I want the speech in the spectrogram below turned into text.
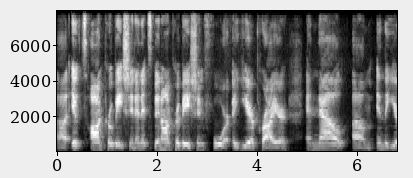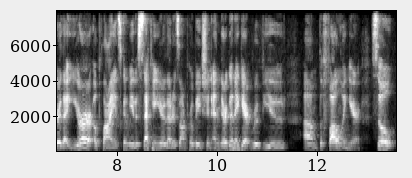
uh, it's on probation and it's been on probation for a year prior and now um, in the year that you're applying it's going to be the second year that it's on probation and they're going to get reviewed um, the following year so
